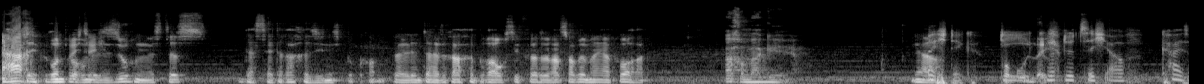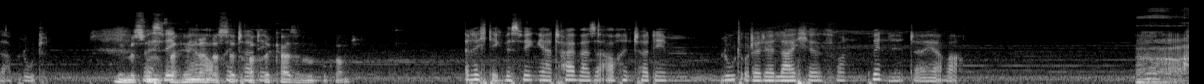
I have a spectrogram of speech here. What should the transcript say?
Ach, der Grund, warum wir richtig. sie suchen, ist es, dass der Drache sie nicht bekommt. Weil der Drache braucht sie für was auch immer er vorhat. Ach, Magie. Ja, Richtig. Die vermutlich. gründet sich auf Kaiserblut. wir müssen Weswegen er verhindern, dass der Drache dem- Kaiserblut bekommt. Richtig, weswegen er teilweise auch hinter dem Blut oder der Leiche von Bryn hinterher war. Ah,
